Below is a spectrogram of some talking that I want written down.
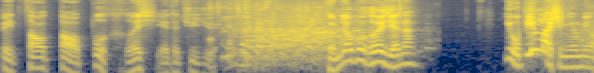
被遭到不和谐的拒绝。怎么叫不和谐呢？有病吧，神经病！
